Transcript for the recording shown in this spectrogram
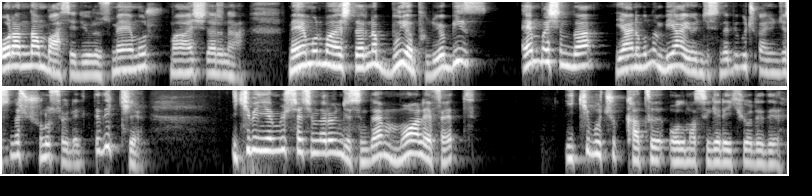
orandan bahsediyoruz memur maaşlarına. Memur maaşlarına bu yapılıyor. Biz en başında yani bundan bir ay öncesinde, bir buçuk ay öncesinde şunu söyledik. Dedik ki 2023 seçimler öncesinde muhalefet iki buçuk katı olması gerekiyor dedi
